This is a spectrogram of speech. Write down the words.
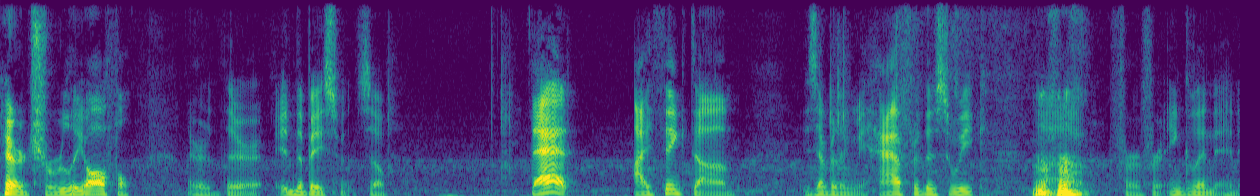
they're truly awful. They're they're in the basement. So that I think Dom is everything we have for this week Mhm. um, for for England and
